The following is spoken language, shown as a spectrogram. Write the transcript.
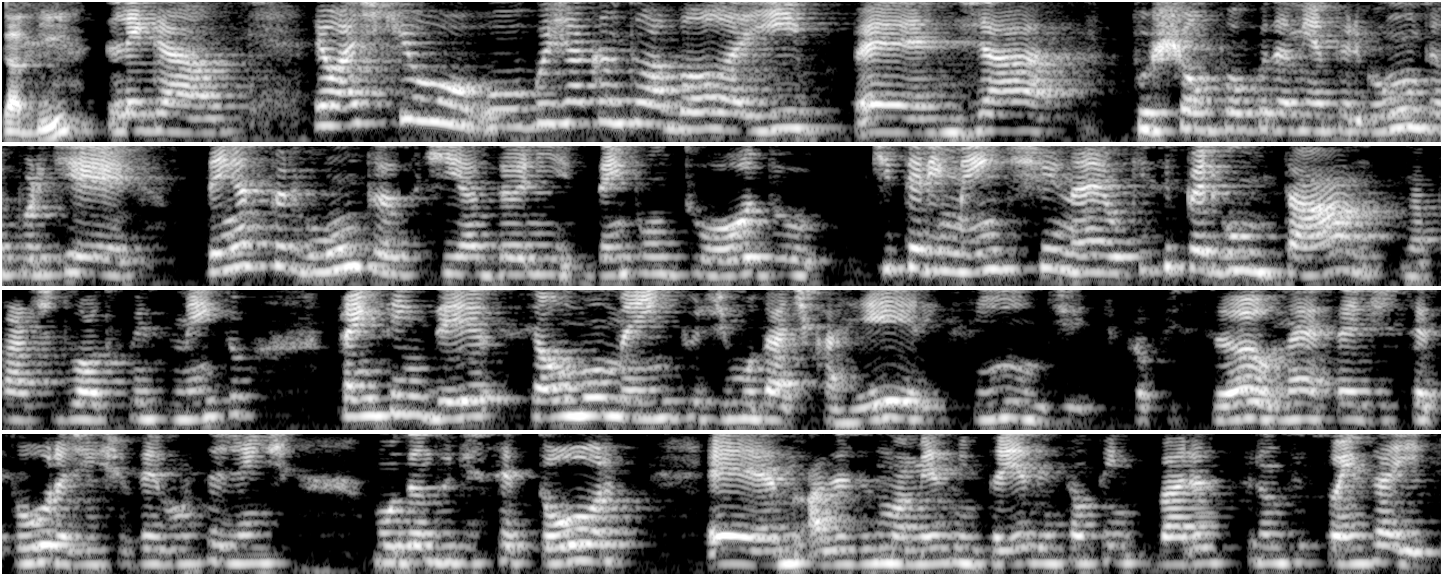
Gabi? Legal. Eu acho que o, o Hugo já cantou a bola aí, é, já puxou um pouco da minha pergunta, porque tem as perguntas que a Dani bem pontuou do que ter em mente, né, o que se perguntar na parte do autoconhecimento para entender se é o momento de mudar de carreira, enfim, de, de, profissão, né, até de setor. A gente vê muita gente mudando de setor, é, às vezes numa mesma empresa, então tem várias transições aí.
